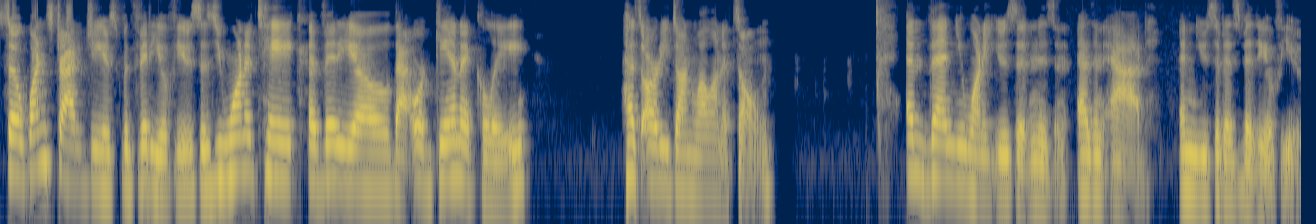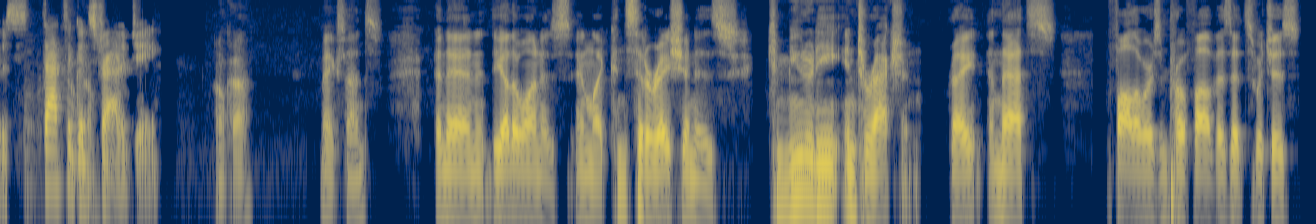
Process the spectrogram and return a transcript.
So one strategy is with video views is you want to take a video that organically has already done well on its own. And then you want to use it as an, as an ad and use it as video views. That's a good Okay. strategy. Okay. Makes sense. And then the other one is in like consideration is community interaction, right? And that's followers and profile visits, which is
